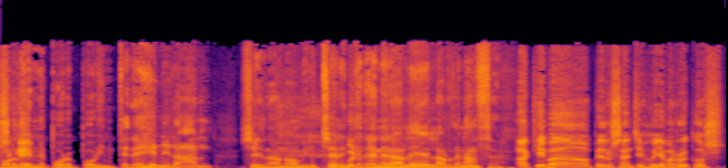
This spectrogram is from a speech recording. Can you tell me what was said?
porque no por, por, por interés general, sí, no, no, mire usted, el Bueno. interés general es la ordenanza. ¿A qué va Pedro Sánchez hoy a Marruecos?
